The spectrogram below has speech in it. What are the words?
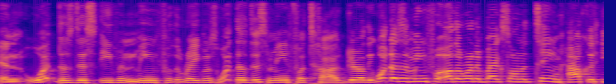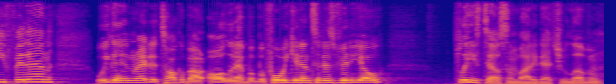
And what does this even mean for the Ravens? What does this mean for Todd Gurley? What does it mean for other running backs on the team? How could he fit in? We're getting ready to talk about all of that. But before we get into this video, please tell somebody that you love them.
